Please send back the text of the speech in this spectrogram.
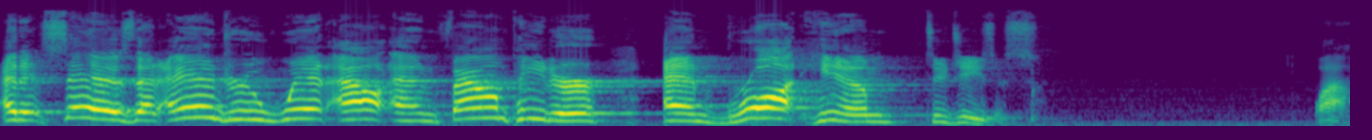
And it says that Andrew went out and found Peter and brought him to Jesus. Wow.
